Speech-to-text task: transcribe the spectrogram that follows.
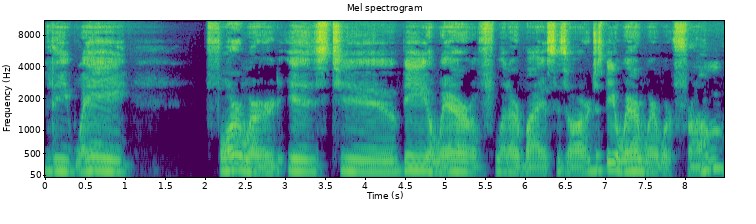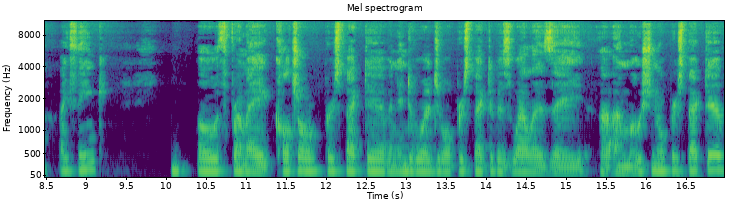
the way forward is to be aware of what our biases are. Just be aware where we're from i think both from a cultural perspective an individual perspective as well as a uh, emotional perspective.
